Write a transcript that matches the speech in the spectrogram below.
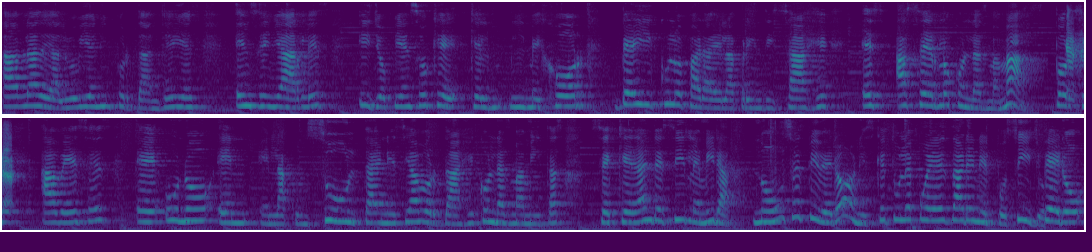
habla de algo bien importante y es enseñarles y yo pienso que, que, el mejor vehículo para el aprendizaje es hacerlo con las mamás, porque a veces eh, uno en, en la consulta, en ese abordaje con las mamitas, se queda en decirle, mira, no uses biberón, es que tú le puedes dar en el pocillo. Pero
